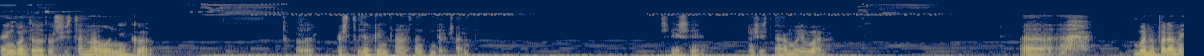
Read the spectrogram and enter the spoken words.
He encontrado otro sistema único. Joder, esto ya pinta bastante interesante. Sí, sí, un sistema muy bueno. Ah, bueno para mí.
